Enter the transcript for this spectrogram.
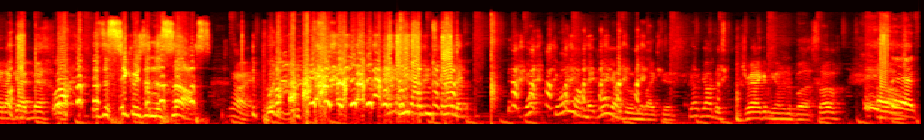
and I got messed up. It's the secrets in the sauce. Right. I know he don't do stand. Y'all, why y'all make, why y'all doing me like this? Y'all, y'all just dragging me under the bus. So He uh, said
